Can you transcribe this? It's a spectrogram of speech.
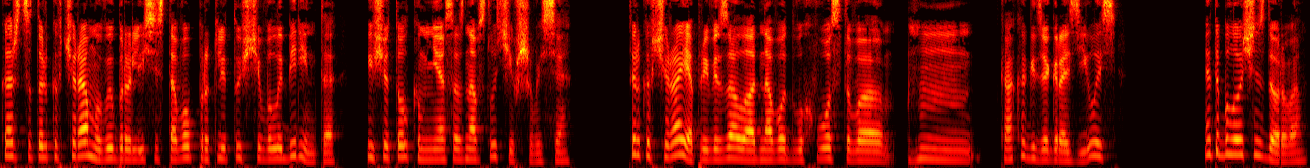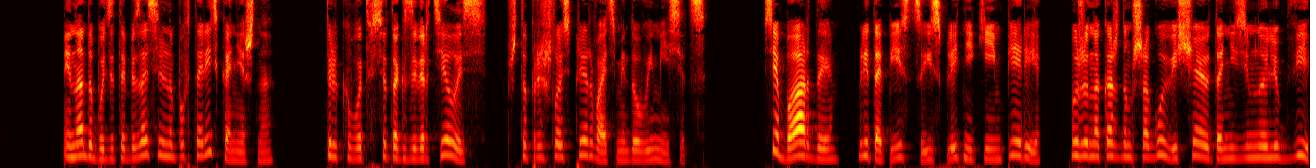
Кажется, только вчера мы выбрались из того проклятущего лабиринта, еще толком не осознав случившегося. Только вчера я привязала одного двуххвостого... Хм, как и где грозилась. Это было очень здорово. И надо будет обязательно повторить, конечно. Только вот все так завертелось, что пришлось прервать медовый месяц. Все барды, летописцы и сплетники империи уже на каждом шагу вещают о неземной любви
